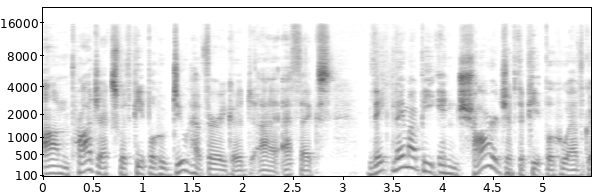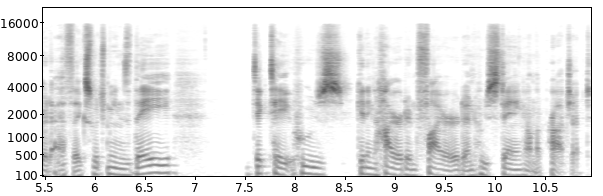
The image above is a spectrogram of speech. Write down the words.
on projects with people who do have very good uh, ethics, they they might be in charge of the people who have good ethics, which means they dictate who's getting hired and fired and who's staying on the project.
